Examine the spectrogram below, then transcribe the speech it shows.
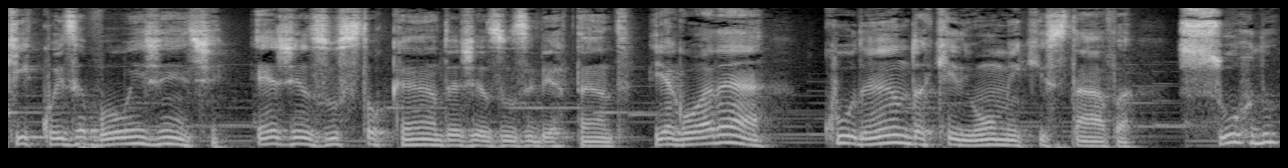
Que coisa boa, hein, gente? É Jesus tocando, é Jesus libertando. E agora curando aquele homem que estava surdo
